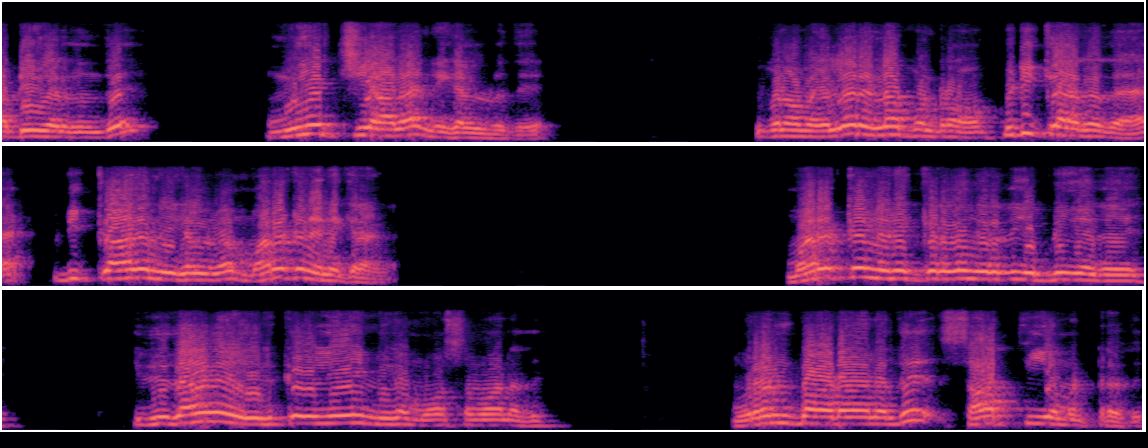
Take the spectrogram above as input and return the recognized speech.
அப்படிங்கிறது வந்து முயற்சியால நிகழ்வது. இப்ப நம்ம எல்லாரும் என்ன பண்றோம்? பிடிக்காதத பிடிக்காத நிகழ்வை மறக்க நினைக்கிறாங்க. மறக்க நினைக்கிறதுங்கிறது எப்படிங்கிறது இதுதாங்க இருக்கிறதுலேயே மிக மோசமானது. முரண்பாடானது சாத்தியமற்றது.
